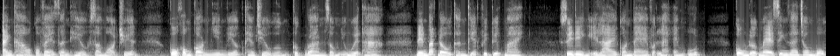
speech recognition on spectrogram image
anh Thảo có vẻ dần hiểu ra mọi chuyện. Cô không còn nhìn việc theo chiều hướng cực đoan giống như Nguyệt Hà, nên bắt đầu thân thiết với Tuyết Mai. Suy đi nghĩ lại con bé vẫn là em út. Cùng được mẹ sinh ra trong bụng,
